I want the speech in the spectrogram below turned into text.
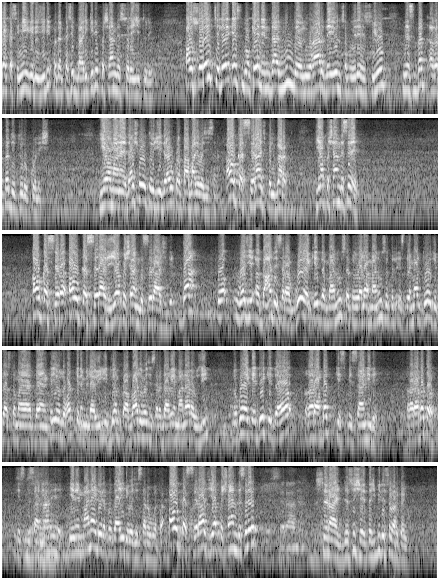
دا کسې میګه ریزی دي او دا کسې باریکی دي په شان د سوریجی توري او سوریج چې د اسم کین دا نوم د لوهار د ينسب الیه سیوب نسبت هغه ته د تور کول شي یو معنی دا شو ته جی دا او په باندې وځي سره او ک سراج په برق یا په شان د سره او کسر او کسراج یا پشان د سراج دی دا په وجه ابعاد سره ګویا کې د مانوسه ولا مانوسه الاستعمال دوه جدا استعمال بیان کوي او لغت کې نه ملاويږي دویم په ابعاد وجه سره داغه معنا راوځي نو ګویا کې د کې د غرابت قسم ثاني دی غرابت قسم ثاني یعنی معنا ډېر په بعید وجه سره وته او کسراج یا پشان د سره سراج د څه شي تشبيه سره ور کوي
